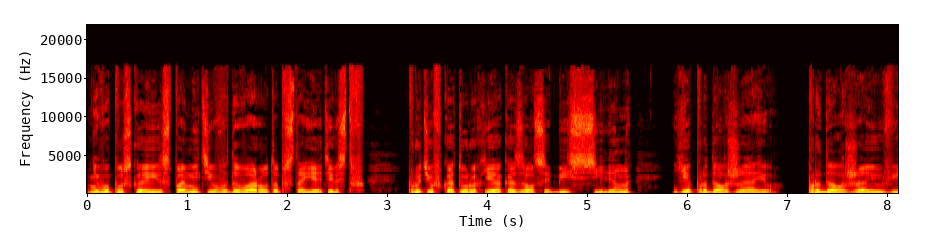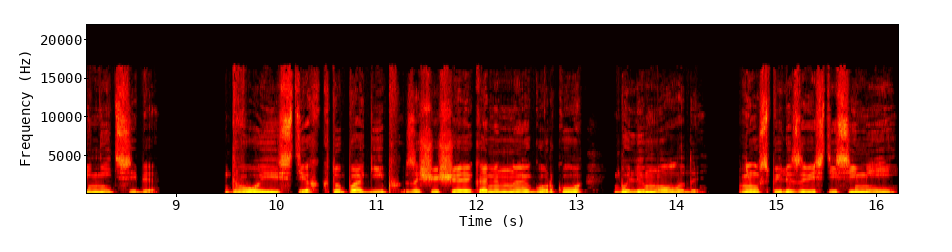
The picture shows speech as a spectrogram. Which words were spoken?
не выпуская из памяти водоворот обстоятельств, против которых я оказался бессилен, я продолжаю, продолжаю винить себя. Двое из тех, кто погиб, защищая каменную горку, были молоды, не успели завести семей,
